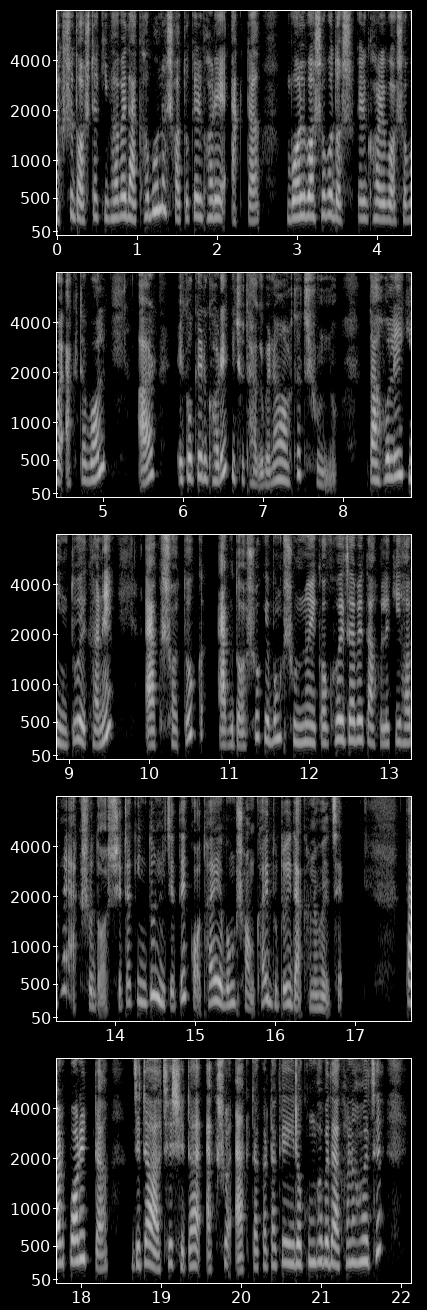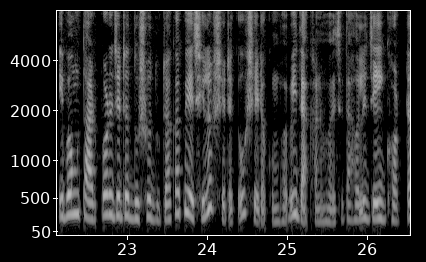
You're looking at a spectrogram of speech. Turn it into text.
একশো দশটা কীভাবে দেখাবো? না শতকের ঘরে একটা বল বসাবো, দশকের ঘরে বসাবো একটা বল? আর এককের ঘরে কিছু থাকবে না, অর্থাৎ শূন্য। তাহলেই কিন্তু এখানে এক শতক, এক দশক এবং শূন্য একক হয়ে যাবে। তাহলে কি হবে? একশো দশ। সেটা কিন্তু নিচেতে কথায় এবং সংখ্যায় দুটোই দেখানো হয়েছে। তারপরেরটা যেটা আছে, সেটা একশো এক টাকাটাকে এইরকমভাবে দেখানো হয়েছে এবং তারপরে যেটা দুশো দু টাকা পেয়েছিল, সেটাকেও সেরকমভাবেই দেখানো হয়েছে। তাহলে যেই ঘরটা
